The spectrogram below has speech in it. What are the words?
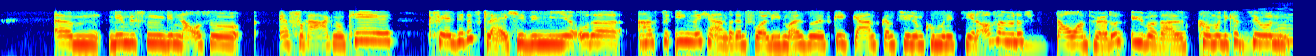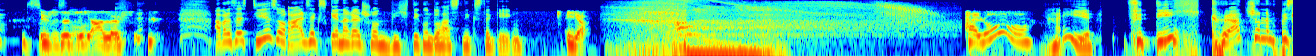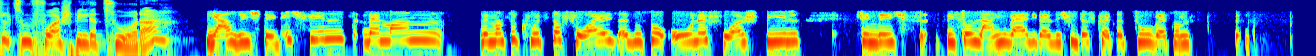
ähm, wir müssen genauso erfragen, okay, gefällt dir das Gleiche wie mir oder hast du irgendwelche anderen Vorlieben? Also es geht ganz, ganz viel um Kommunizieren, auch wenn man das mhm. dauernd hört und überall. Kommunikation mhm, ist wirklich alles. Aber das heißt, dir ist Oralsex generell schon wichtig und du hast nichts dagegen? Ja. Hallo. Hi. Für dich gehört schon ein bisschen zum Vorspiel dazu, oder? Ja, richtig. Ich finde, wenn man, wenn man so kurz davor ist, also so ohne Vorspiel, finde ich es ein bisschen langweilig. Also ich finde, das gehört dazu, weil sonst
